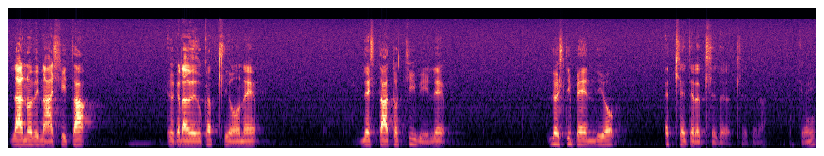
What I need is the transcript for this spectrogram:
l'anno di nascita, il grado di educazione, l'estato civile, lo stipendio, eccetera, eccetera, eccetera. Okay?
